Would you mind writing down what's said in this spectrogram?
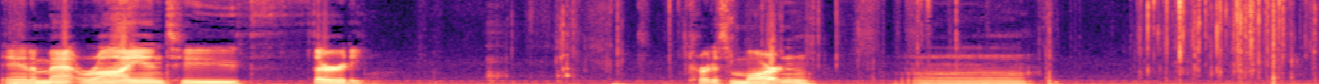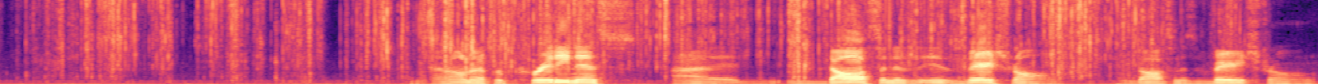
And a Matt Ryan to 30. Curtis Martin. Um, I don't know for prettiness. I, Dawson is is very strong. Dawson is very strong.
